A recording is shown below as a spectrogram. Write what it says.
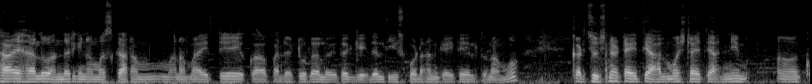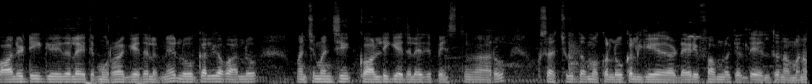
హాయ్ హలో అందరికీ నమస్కారం. మనం అయితే ఒక పల్లెటూర్లలో అయితే గేదెలు తీసుకోవడానికి అయితే వెళ్తున్నాము. ఇక్కడ చూసినట్టయితే ఆల్మోస్ట్ అయితే అన్ని క్వాలిటీ గేదెలు అయితే ముర్రా గేదెలు ఉన్నాయి. లోకల్గా వాళ్ళు మంచి మంచి క్వాలిటీ గేదెలు అయితే పెంచుతున్నారు. ఒకసారి చూద్దాం ఒక లోకల్ గే డైరీ ఫామ్లోకి వెళ్తే వెళ్తున్నాం మనం.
